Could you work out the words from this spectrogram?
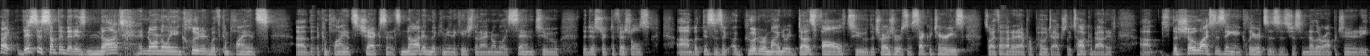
All right, this is something that is not normally included with compliance uh, the compliance checks, and it's not in the communication that I normally send to the district officials. Uh, but this is a, a, good reminder. It does fall to the treasurers and secretaries, so I thought it apropos to actually talk about it. Uh, the show licensing and clearances is just another opportunity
